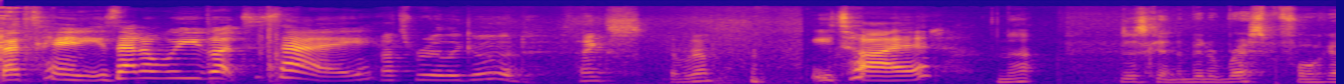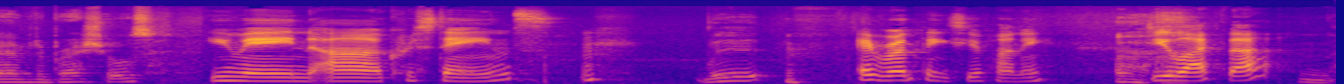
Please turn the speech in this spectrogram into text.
That's handy. Is that all you got to say? That's really good. Thanks, everyone. You tired? Nah. Just getting a bit of rest before I go over to Brayshaw's. You mean uh, Christine's? Lit. Everyone thinks you're funny. Do you like that? No.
